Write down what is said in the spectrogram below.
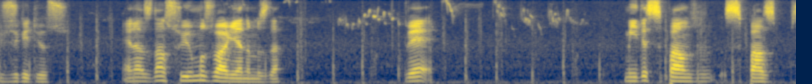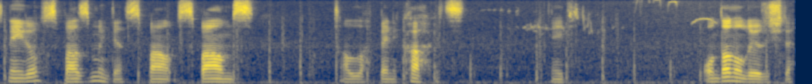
yüzük ediyoruz. En azından suyumuz var yanımızda. Ve mide spazm spazm neydi o? Spazm mıydı? Spam spasms. Allah beni kahretsin. Neydi? Ondan oluyoruz işte.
